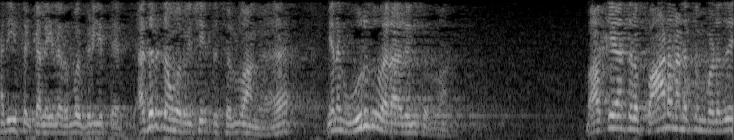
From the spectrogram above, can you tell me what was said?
ஹதீச கலையில ரொம்ப பெரிய தேர்ச்சி அதற்கு அவங்க ஒரு விஷயத்தை சொல்லுவாங்க. எனக்கு உருது வராதுன்னு சொல்லுவாங்க. வாக்கியாத்துல பாடம் நடத்தும் பொழுது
